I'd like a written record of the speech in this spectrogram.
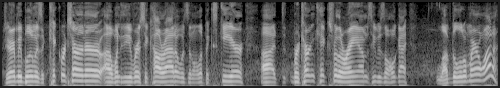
Jeremy Bloom is a kick returner. Uh, went to the University of Colorado. Was an Olympic skier. Uh, t- returned kicks for the Rams. He was the whole guy. Loved a little marijuana.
